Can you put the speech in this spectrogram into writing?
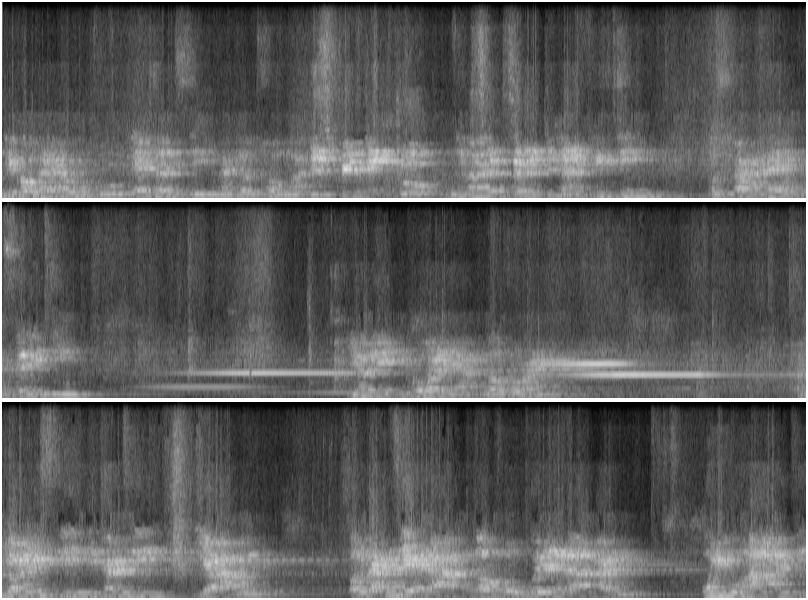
ndikogara kabhuku ya john c ndima yautoma It's 15 to ndima 79. 15 kusvika kaya ku 17 yone ikovalaya ngautorani yohanisi nditanzi yawe otanzeranga okugoberera ali uyu hanzi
